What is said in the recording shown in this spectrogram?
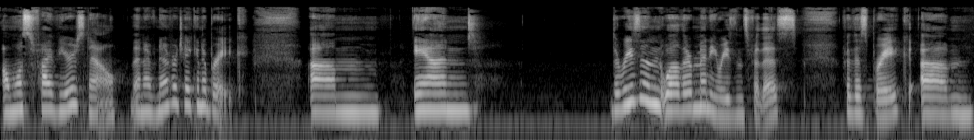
almost five years now, and I've never taken a break. Um, and the reason, well, there are many reasons for this, for this break. Um,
